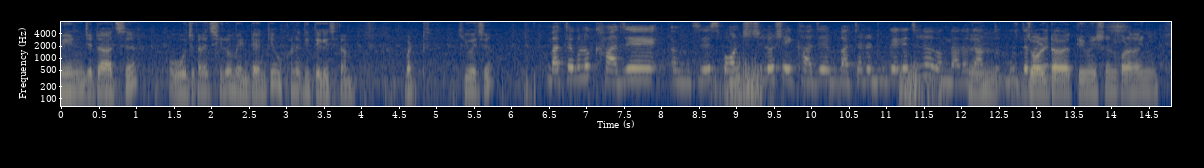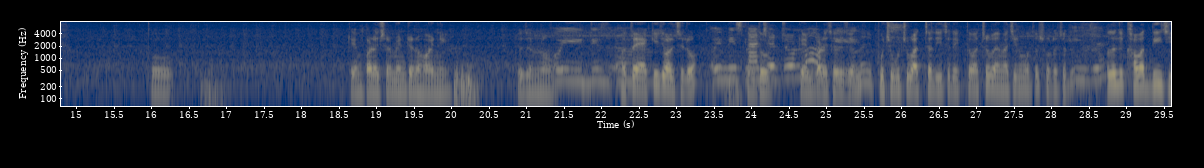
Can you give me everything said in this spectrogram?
মেন যেটা আছে ও যেখানে ছিল মেন ট্যাঙ্কে ওখানে দিতে গেছিলাম। বাট কি হয়েছে? বাচ্চাগুলো খাজে যে স্পঞ্জ ছিল সেই খাজে বাচ্চাটা ঢুকে গেছিল এবং দাদা জানতো বুঝতে জলটা ক্রিমেশন করা হয়নি। তো টেম্পারেচার মেনটেন হয়নি। সেজন্য হয়তো একই জল ছিল কিন্তু টেম্পারেচারের জন্য পুচু পুচু বাচ্চা দিয়েছে দেখতে পাচ্ছ ব্যাঙাচির মতো ছোটো ছোটো। ওদেরকে খাবার দিয়েছি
